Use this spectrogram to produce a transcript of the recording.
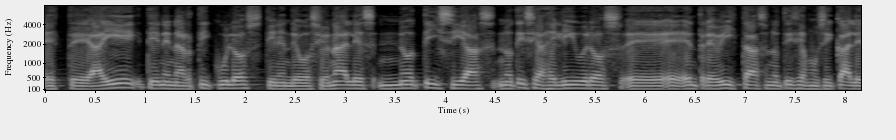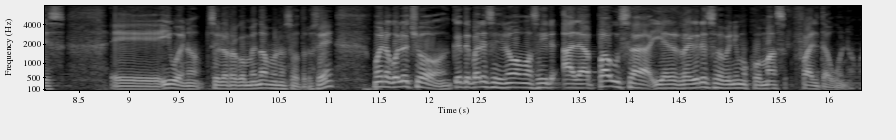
este, ahí. Tienen artículos, tienen devocionales, noticias, noticias de libros, eh, entrevistas, noticias musicales. Eh, y bueno, se lo recomendamos nosotros. ¿eh? Bueno, Colocho, ¿qué te parece si no vamos a ir a la pausa y al regreso venimos con más Falta Uno?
